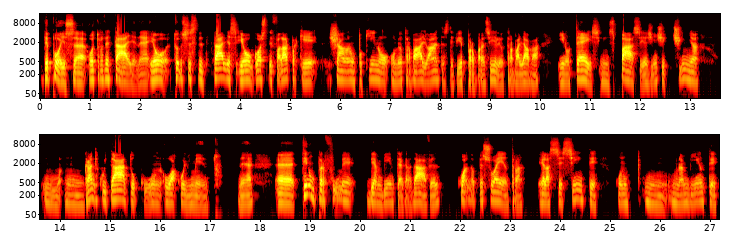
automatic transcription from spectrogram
Depois, uh, outro detalhe, né? Eu, todos esses detalhes eu gosto de falar porque chamam um pouquinho o meu trabalho antes de vir para o Brasil. Eu trabalhava em hotéis, em spas, e a gente tinha um, um grande cuidado com o acolhimento, né? É, ter um perfume de ambiente agradável, quando a pessoa entra, ela se sente com um, um, um ambiente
